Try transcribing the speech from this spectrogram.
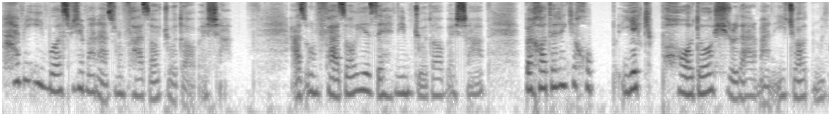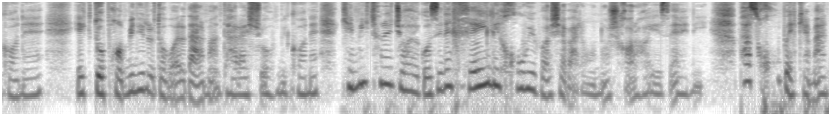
همین این باعث میشه من از اون فضا جدا بشم از اون فضای ذهنیم جدا بشم. به خاطر اینکه خب یک پاداشی رو در من ایجاد می‌کنه یک دوپامینی رو دوباره در من ترشح می‌کنه که می‌تونه جایگزین خیلی خوبی باشه برای اون نشخارهای ذهنی. پس خوبه که من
